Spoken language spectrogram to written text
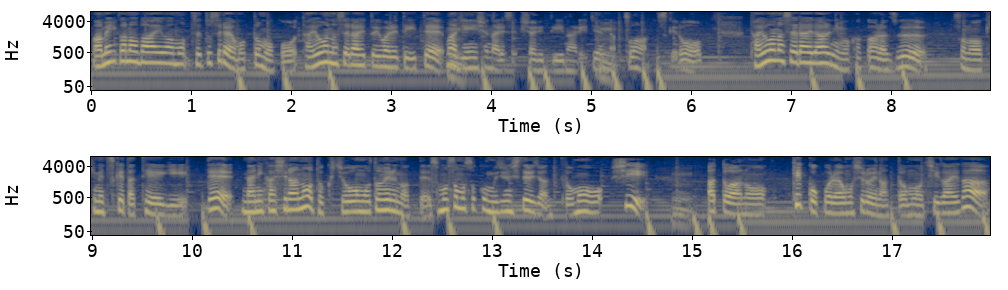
アメリカの場合はも Z 世代は最もこう多様な世代と言われていて、まあ、うん。人種なりセクシャリティなりジェンダーもそうなんですけど、多様な世代であるにもかかわらずその決めつけた定義で何かしらの特徴を求めるのってそもそもそこ矛盾してるじゃんって思うしうん。あとはあの結構これ面白いなって思う違いが、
